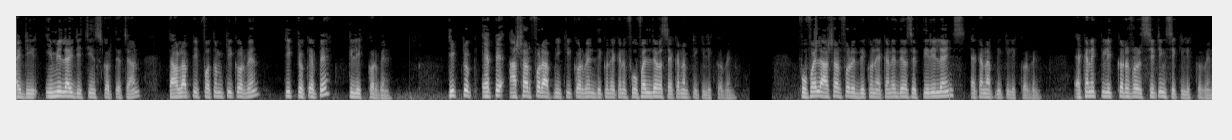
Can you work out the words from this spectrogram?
আইডির ইমেল আইডি চেঞ্জ করতে চান, তাহলে আপনি প্রথম কি করবেন? টিকটক অ্যাপে ক্লিক করবেন। টিকটক অ্যাপে আসার পর আপনি কি করবেন? দেখুন, এখানে প্রোফাইল দেওয়া আছে, এখানে আপনি ক্লিক করবেন। প্রোফাইলে আসার পরে দেখুন, এখানে দেওয়া আছে থ্রি লাইন্স এখানে আপনি ক্লিক করবেন। এখানে ক্লিক করার পর সেটিংসে ক্লিক করবেন।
